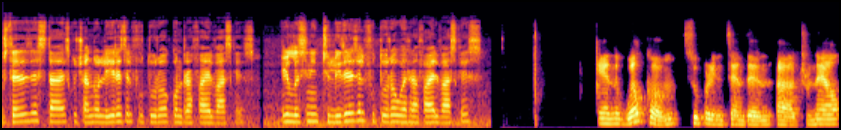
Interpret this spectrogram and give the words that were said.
Ustedes está escuchando Líderes del Futuro con Rafael Vázquez. You're listening to Líderes del Futuro with Rafael Vázquez. And welcome, Superintendent uh, Trunnell.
